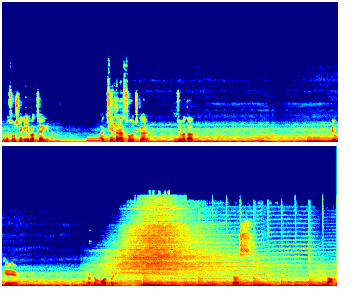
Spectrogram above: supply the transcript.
तुम्हें सोचने के लिए वक्त चाहिए ना। अच्छी तरह सोचकर मुझे बता दें। क्योंकि रकम बहुत बड़ी दस लाख।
